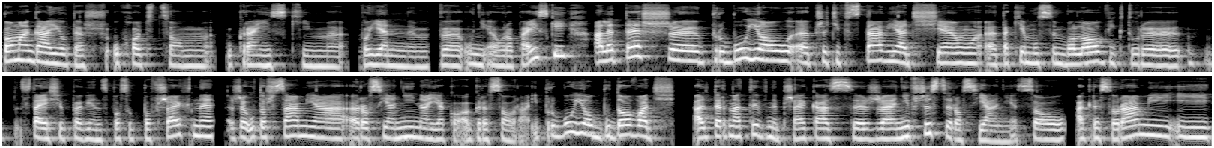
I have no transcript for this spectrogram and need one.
Pomagają też uchodźcom ukraińskim wojennym w Unii Europejskiej, ale też e, próbują e, przeciwstawiać się e, takiemu symbolowi, który staje się w pewien sposób powszechny, że utożsamia Rosjanina jako agresora i próbują budować alternatywny przekaz, że nie wszyscy Rosjanie są agresorami i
